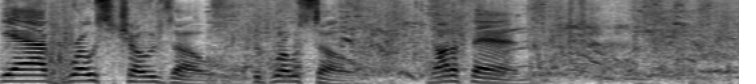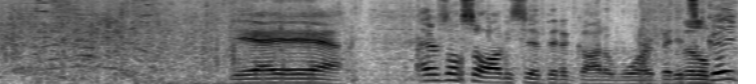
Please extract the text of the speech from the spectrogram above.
yeah, gross Chozo, the Grosso. Not a fan. Yeah, yeah, yeah. There's also obviously a bit of God of War, but it's Little good.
